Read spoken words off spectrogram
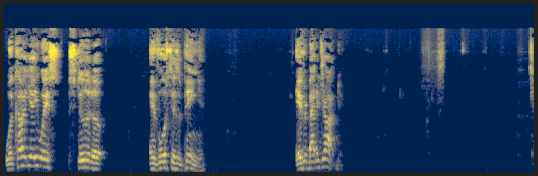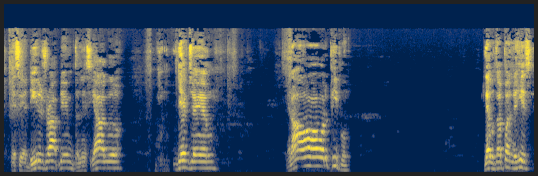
when Kanye West stood up and voiced his opinion, everybody dropped him. They say Adidas dropped him, Balenciaga, Def Jam, and all the people that was up under his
